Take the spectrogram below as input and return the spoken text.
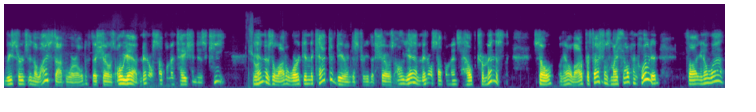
research in the livestock world that shows oh yeah mineral supplementation is key Sure. and there's a lot of work in the captive deer industry that shows, oh yeah, mineral supplements help tremendously. So, you know, a lot of professionals, myself included, thought, you know what?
